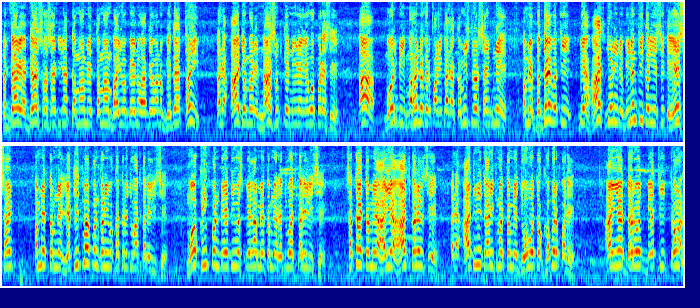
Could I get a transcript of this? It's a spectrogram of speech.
અઢારે અઢાર સોસાયટીના તમામે તમામ ભાઈઓ, બહેનો, આગેવાનો ભેગા થઈ અને આજ અમારે ના છૂટકે નિર્ણય લેવો પડે છે. આ મોરબી મહાનગરપાલિકાના કમિશનર સાહેબને અમે બધાય વતી બે હાથ જોડીને વિનંતી કરીએ છીએ કે, હે સાહેબ, અમે તમને લેખિતમાં પણ ઘણી વખત રજૂઆત કરેલી છે. મૌખિક પણ બે દિવસ પહેલાં મેં તમને રજૂઆત કરેલી છે. છતાંય તમે આયા હાજ કરેલ છે અને આજની તારીખમાં તમે જોવો તો ખબર પડે. અહીંયા દરરોજ બેથી ત્રણ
